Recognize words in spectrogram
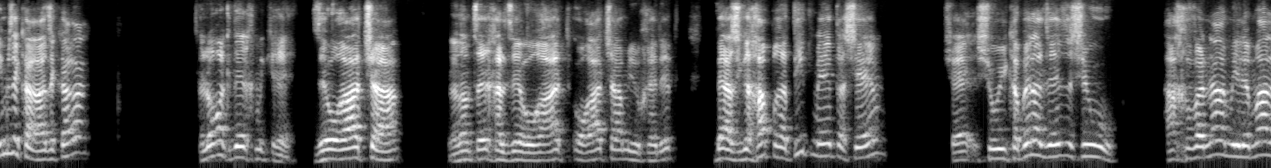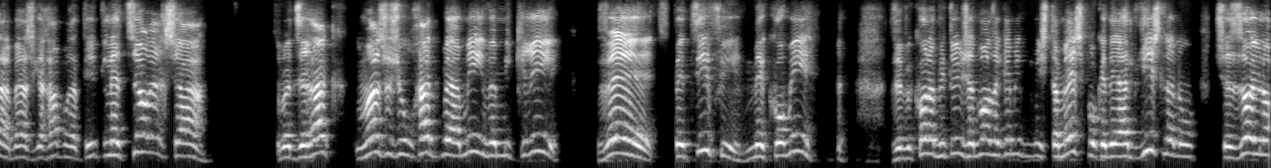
אם זה קרה, זה קרה. לא רק דרך מקרה, זה הוראת שעה, בן אדם צריך על זה הוראת, הוראת שעה מיוחדת, בהשגחה פרטית מאת השם, ש, שהוא יקבל על זה איזושהי הכוונה מלמעלה בהשגחה פרטית לצורך שעה. זאת אומרת, זה רק משהו שהוא חד פעמי ומקרי וספציפי, מקומי, ובכל הביטויים שאדמו"ר זה כן משתמש פה כדי להדגיש לנו שזוהי לא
